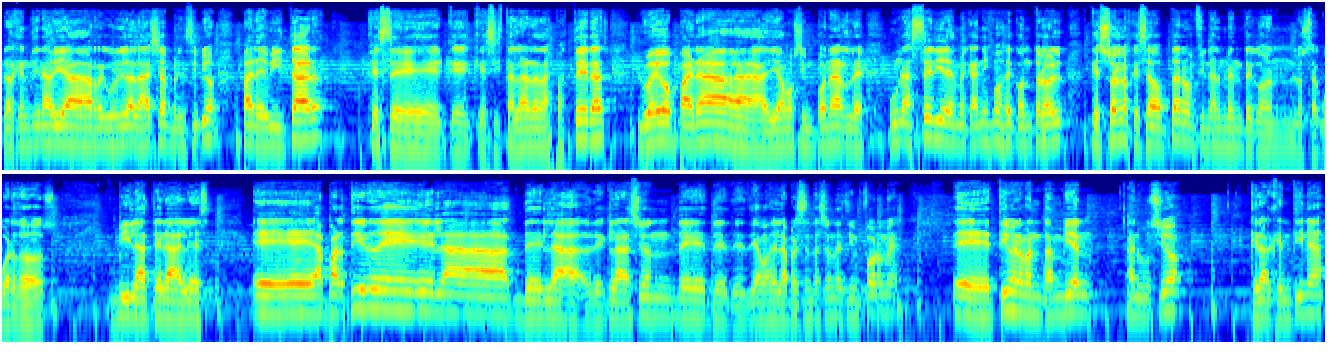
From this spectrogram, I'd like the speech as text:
la Argentina había recurrido a la Haya al principio para evitar que se, que, se instalaran las pasteras, luego para, digamos, imponerle una serie de mecanismos de control que son los que se adoptaron finalmente con los acuerdos bilaterales. Eh, a partir de la, de la declaración de, de- de, digamos, de la presentación de este informe, eh, Timerman también anunció que la Argentina,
